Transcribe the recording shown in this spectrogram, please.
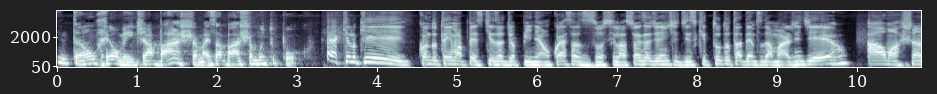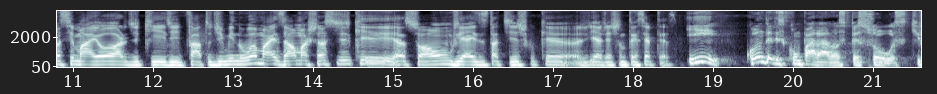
Então realmente abaixa, mas abaixa muito pouco. É aquilo que, quando tem uma pesquisa de opinião com essas oscilações, a gente diz que tudo está dentro da margem de erro. Há uma chance maior de que, de fato, diminua, mas há uma chance de que é só um viés estatístico que e a gente não tem certeza. E quando eles compararam as pessoas que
